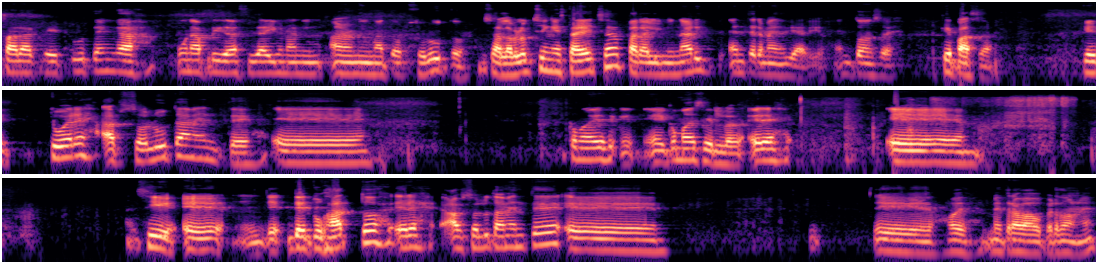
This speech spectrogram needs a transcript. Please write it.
para que tú tengas una privacidad y un anonimato absoluto. O sea, la blockchain está hecha para eliminar intermediarios. Entonces, ¿qué pasa? Que tú eres absolutamente, eh, ¿cómo, eh, ¿cómo, decirlo? Eres eh, Sí, eh, de, tus actos eres absolutamente... Eh, joder, me he trabado, perdón, ¿eh?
